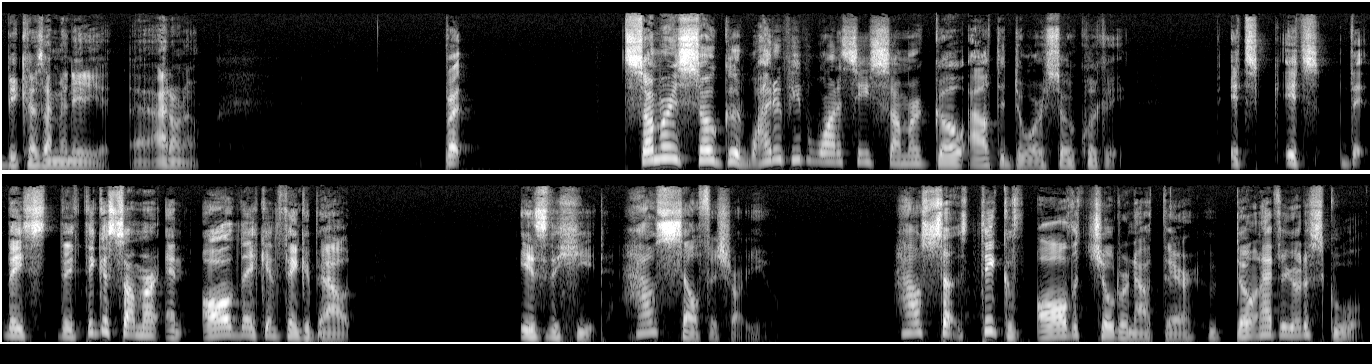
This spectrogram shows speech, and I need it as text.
because I'm an idiot. I don't know. But summer is so good. Why do people want to see summer go out the door so quickly? It's it's they they think of summer and all they can think about is the heat. How selfish are you? How se- think of all the children out there who don't have to go to school.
